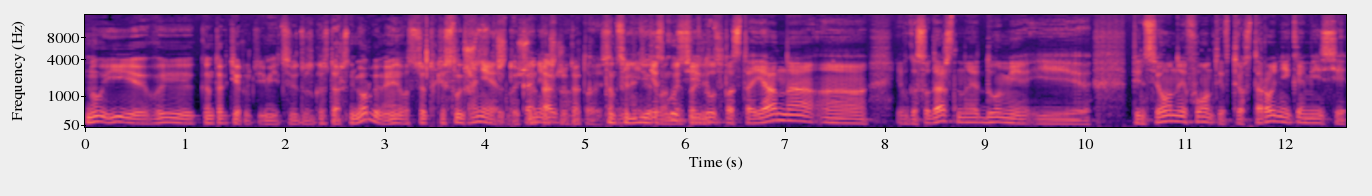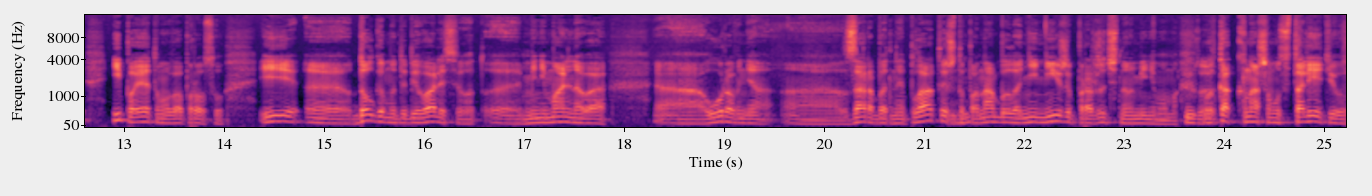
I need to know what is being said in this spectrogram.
Ну и вы контактируете, имеется в виду, с государственными органами, они вас все-таки слышат конечно, точно конечно. так же, как То есть Дискуссии позиция. идут постоянно э, и в Государственной Думе, и Пенсионный фонд, и в трехсторонней комиссии, и по этому вопросу. И э, долго мы добивались вот, э, минимального э, уровня э, заработной платы, чтобы mm-hmm. она была не ниже прожиточного минимума. Mm-hmm. Вот как к нашему столетию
